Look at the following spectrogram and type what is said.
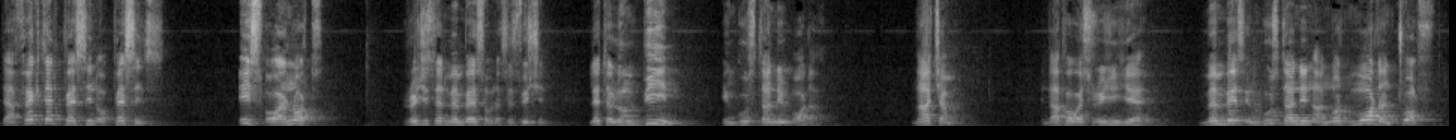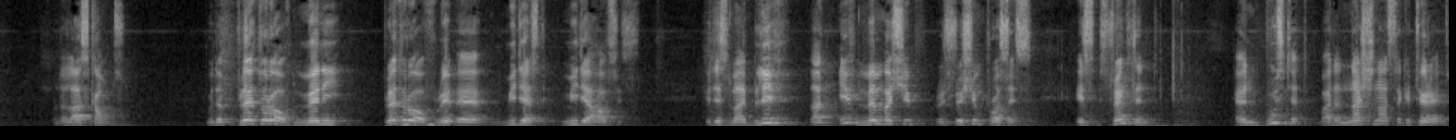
the affected person or persons is or are not registered members of the association, let alone being in good standing order. Now, Chairman, in the Upper West region here, members in good standing are not more than 12 on the last count, with a plethora of many, plethora of uh, media, media houses. It is my belief that if membership registration process is strengthened and boosted by the National Secretariat,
